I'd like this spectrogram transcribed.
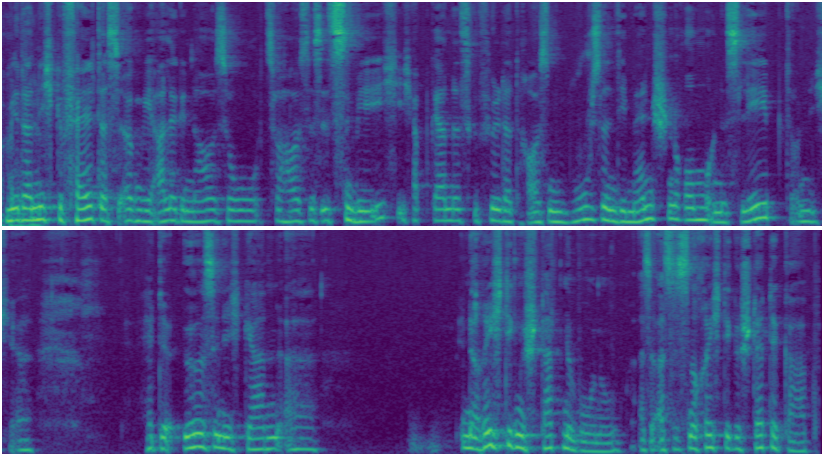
äh, mir da nicht gefällt, dass irgendwie alle genauso zu Hause sitzen wie ich. Ich habe gern das Gefühl, da draußen wuseln die Menschen rum und es lebt und ich äh, hätte irrsinnig gern äh, in der richtigen Stadt eine Wohnung. Also als es noch richtige Städte gab.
